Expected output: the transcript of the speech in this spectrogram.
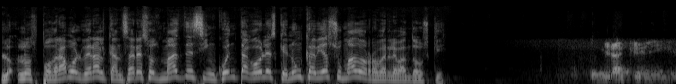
los podrá volver a alcanzar esos más de 50 goles que nunca había sumado Robert Lewandowski. Pues mira que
